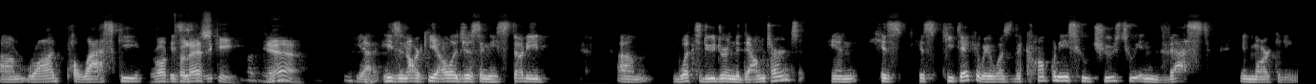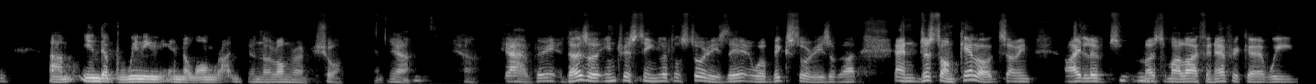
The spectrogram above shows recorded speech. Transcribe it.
Um, rod polaski rod polaski. Yeah. Yeah he's an archaeologist and he studied um, what to do during the downturns. And his his key takeaway was the companies who choose to invest in marketing um, end up winning in the long run. In the long run, sure. Yeah. Yeah. Yeah. Very, those are interesting little stories there, well, big stories about, and just on Kellogg's, I mean, I lived most of my life in Africa. We,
